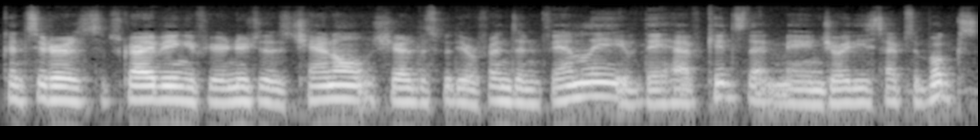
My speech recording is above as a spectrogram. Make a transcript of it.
Consider subscribing if you're new to this channel. Share this with your friends and family if they have kids that may enjoy these types of books.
